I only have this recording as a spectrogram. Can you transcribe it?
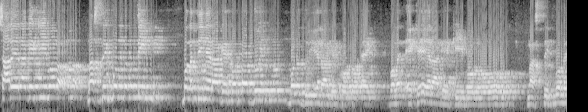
চারের আগে কি বলো? নাস্তিক বলল তিন। বলে তিনের আগে কত? দুই। বলে দুইয়ের আগে কত? এক। বলে, একের আগে কি বলো? নাস্তিক বলে,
